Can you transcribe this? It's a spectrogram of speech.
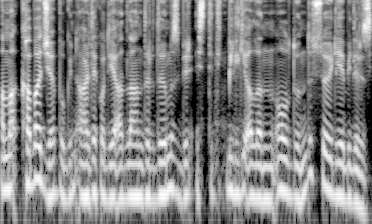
Ama kabaca bugün Art Deco diye adlandırdığımız bir estetik bilgi alanının olduğunu da söyleyebiliriz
